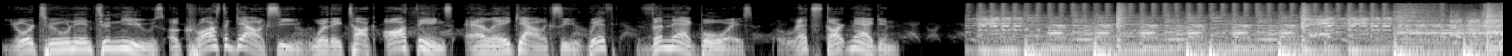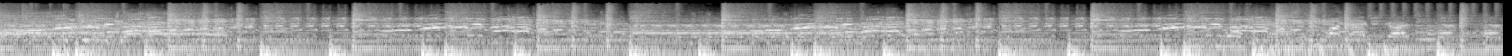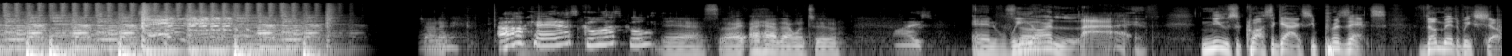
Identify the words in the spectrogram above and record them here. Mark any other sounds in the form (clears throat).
You're tuned into news across the galaxy where they talk all things LA Galaxy with the Nag Boys. Let's start nagging. Okay, that's cool. That's cool. Yeah, so I, I have that one too. Nice. And we So- are live. News Across the Galaxy presents The Midweek Show.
